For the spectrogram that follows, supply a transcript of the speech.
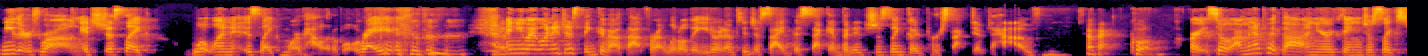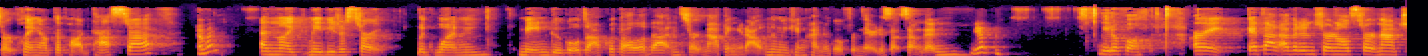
Neither's wrong. It's just like what one is like more palatable, right? Mm-hmm. Yep. and you might want to just think about that for a little bit. You don't have to decide this second, but it's just like good perspective to have. Okay, cool. All right, so I'm going to put that on your thing, just like start playing out the podcast stuff. Okay. And like maybe just start like one main Google Doc with all of that and start mapping it out. And then we can kind of go from there. Does that sound good? Yep. Beautiful. All right, get that evidence journal, start match,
